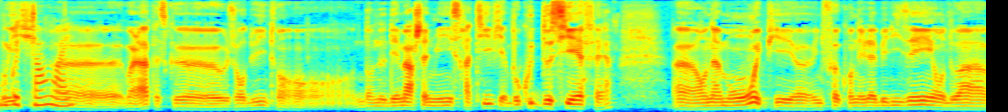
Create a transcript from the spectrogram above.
beaucoup oui. De temps, ouais. voilà, parce que aujourd'hui dans, dans nos démarches administratives, il y a beaucoup de dossiers à faire. En amont et puis une fois qu'on est labellisé, on doit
